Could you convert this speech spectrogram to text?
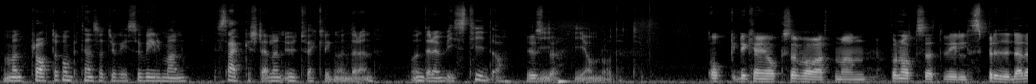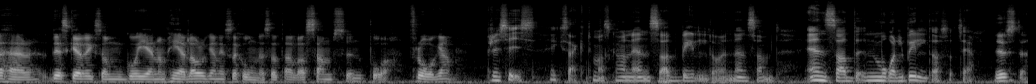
när man pratar kompetensstrategi så vill man säkerställa en utveckling under en, under en viss tid då, i, i området. Och det kan ju också vara att man på något sätt vill sprida det här. Det ska liksom gå igenom hela organisationen så att alla har samsyn på frågan. Precis, exakt. Man ska ha en ensad bild och en ensad, ensad målbild då, så att säga. Just det.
